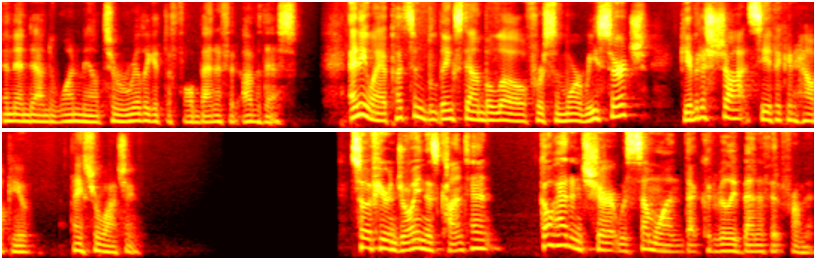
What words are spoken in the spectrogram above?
and then down to one meal to really get the full benefit of this. Anyway, I put some links down below for some more research. Give it a shot, see if it can help you. Thanks for watching. So if you're enjoying this content, go ahead and share it with someone that could really benefit from it.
